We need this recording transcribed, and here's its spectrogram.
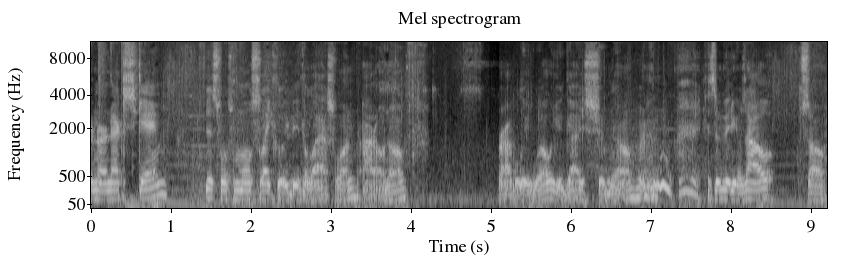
in our next game. This will most likely be the last one. I don't know. Probably will. You guys should know. Because the video's out, so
